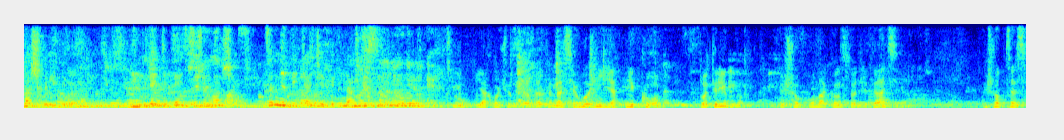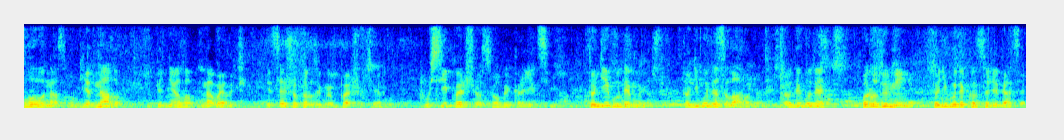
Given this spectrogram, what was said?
Важкий диктант. Для дітей дуже важко. Це не дитячий диктант. Я хочу сказати, на сьогодні як ніколи потрібно, щоб була консолідація, щоб це слово нас об'єднало і підняло на велич. І це, щоб зрозумів в першу чергу, усі перші особи країн світу. Тоді буде мир, тоді буде злагода, тоді буде порозуміння, тоді буде консолідація.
